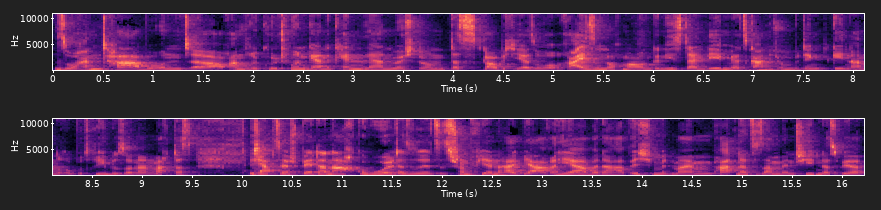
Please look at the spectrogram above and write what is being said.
so handhabe und äh, auch andere Kulturen gerne kennenlernen möchte. Und das glaube ich, eher so Reise nochmal und genieß dein Leben. Jetzt gar nicht unbedingt gehen andere Betriebe, sondern mach das, ich habe es ja später nachgeholt, also jetzt ist schon viereinhalb Jahre her, aber da habe ich mit meinem Partner zusammen entschieden, dass wir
